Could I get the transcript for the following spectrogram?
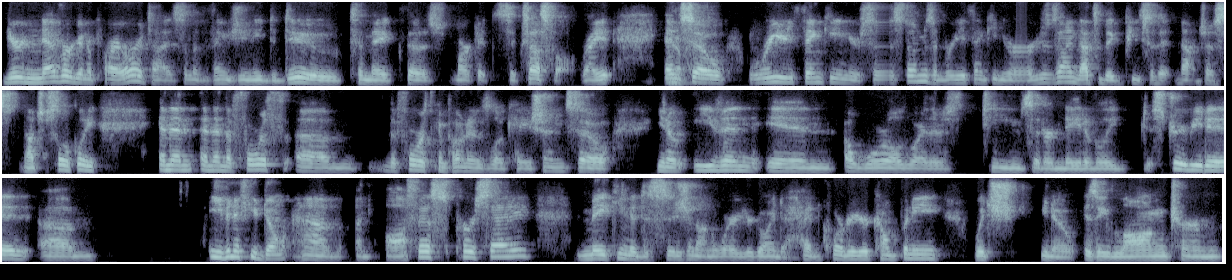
you're never going to prioritize some of the things you need to do to make those markets successful, right? And yep. so rethinking your systems and rethinking your design, that's a big piece of it, not just not just locally. And then and then the fourth um, the fourth component is location. So you know, even in a world where there's teams that are natively distributed, um, even if you don't have an office per se making a decision on where you're going to headquarter your company which you know is a long-term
